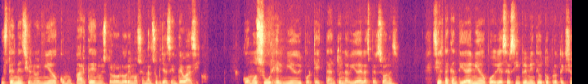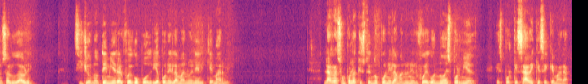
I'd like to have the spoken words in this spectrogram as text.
Usted mencionó el miedo como parte de nuestro dolor emocional subyacente básico. ¿Cómo surge el miedo y por qué hay tanto en la vida de las personas? ¿Cierta cantidad de miedo podría ser simplemente autoprotección saludable? Si yo no temiera el fuego, podría poner la mano en él y quemarme. La razón por la que usted no pone la mano en el fuego no es por miedo, es porque sabe que se quemará.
